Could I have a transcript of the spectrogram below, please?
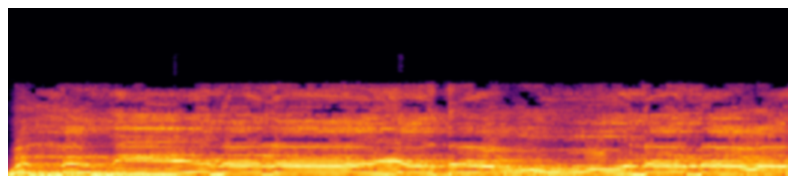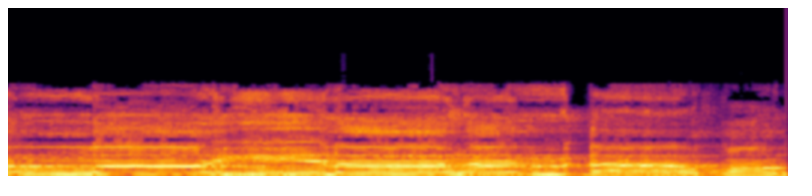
والذين لا يدعون مع الله إلها آخر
